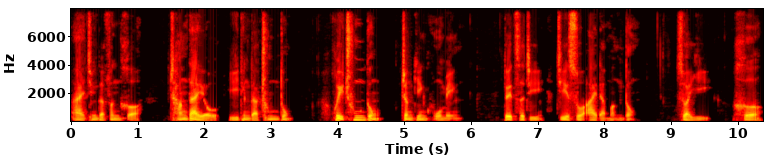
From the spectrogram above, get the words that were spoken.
爱情的分合常带有一定的冲动，会冲动正因无名，对自己及所爱的懵懂，所以和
